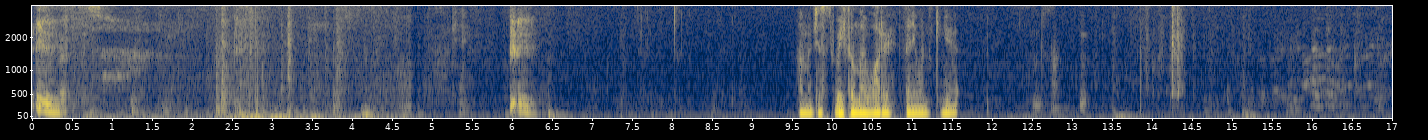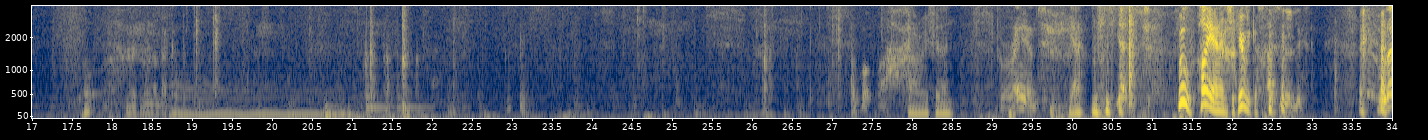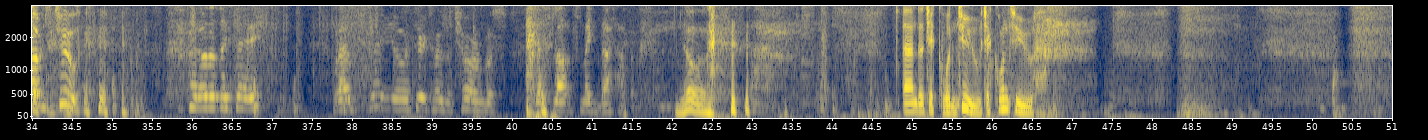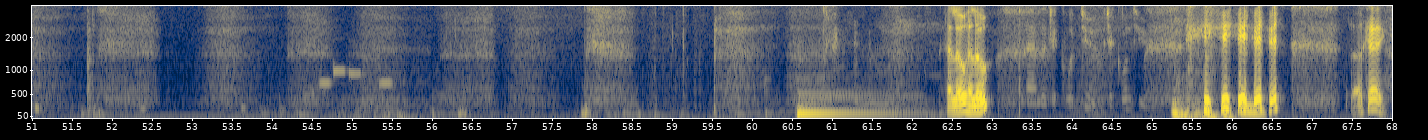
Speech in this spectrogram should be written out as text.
I'm gonna just refill my water if anyone can hear it. Oh, running back up. How are we feeling? Grand. Yeah. Yes, Woo! High energy. Here we go. absolutely. Round two. I know that they say round three or third time's a charm, but let's not make that happen. No. And a check one two, check one two. Hello, hello. Check one two, check one two. okay.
